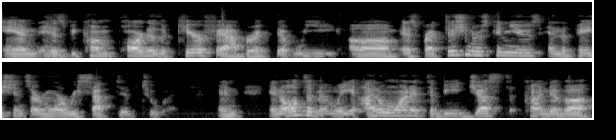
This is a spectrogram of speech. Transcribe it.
and has become part of the care fabric that we um, as practitioners can use and the patients are more receptive to it. And and ultimately, I don't want it to be just kind of a,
